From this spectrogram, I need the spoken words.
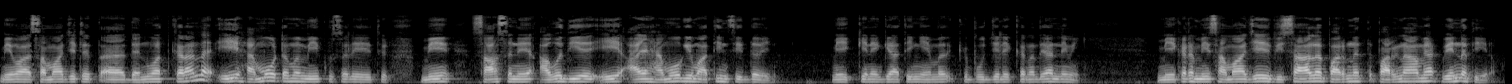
මේවා සමාජයට දැනුවත් කරන්න ඒ හැමෝටම මේ කුසලයේ හේතු මේ ශාසනයේ අවදිය ඒ අය හැමෝගෙම අතින් සිද්ධ වෙන්නේ. මේ එක්කෙනෙක්ගේ අතින් එහෙම පුජ්‍යලෙක් කරන දෙයක් නෙමෙයි. මේකට මේ සමාජයේ විශාල පරිණාමයක් වෙන්න තියෙනවා.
